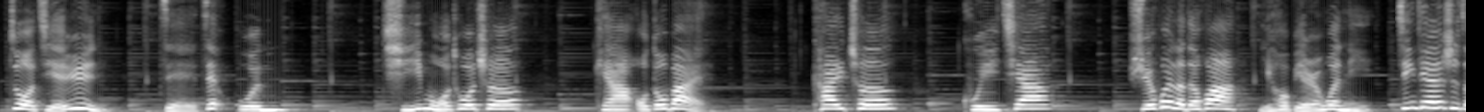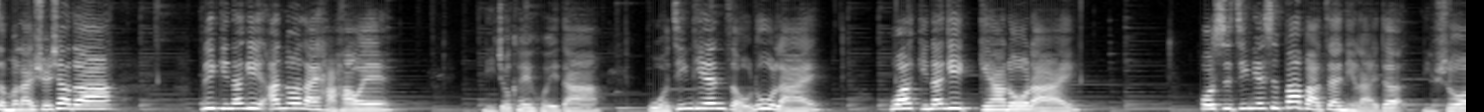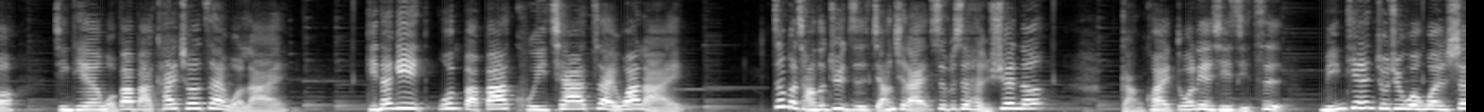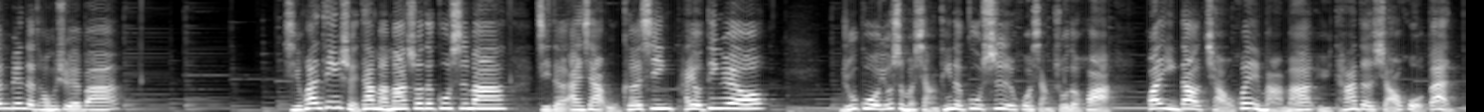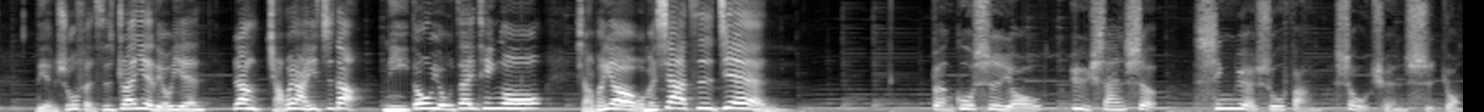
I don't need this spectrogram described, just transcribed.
坐捷运，坐捷运，骑摩托车，骑欧多拜，开车，开车。学会了的话，以后别人问你今天是怎么来学校的啊？你今天安怎来学校的？你就可以回答：我今天走路来，我今天走路来。或是今天是爸爸载你来的，你说：今天我爸爸开车载我来。今天我爸爸开车载我来。这么长的句子讲起来是不是很炫呢？赶快多练习几次，明天就去问问身边的同学吧。喜欢听水獭妈妈说的故事吗？记得按下五颗星，还有订阅哦。如果有什么想听的故事或想说的话，欢迎到巧慧妈妈与她的小伙伴脸书粉丝专业留言，让巧慧阿姨知道你都有在听哦。小朋友，我们下次见。本故事由玉山社。新月书房授权使用。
